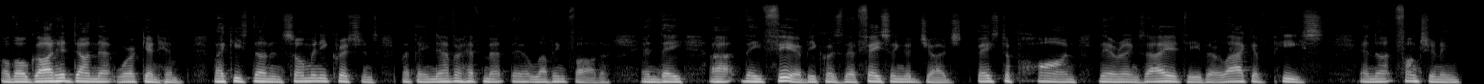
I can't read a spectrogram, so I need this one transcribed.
although God had done that work in him, like he's done in so many Christians, but they never have met their loving father. And they, uh, they fear because they're facing a judge based upon their anxiety, their lack of peace, and not functioning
